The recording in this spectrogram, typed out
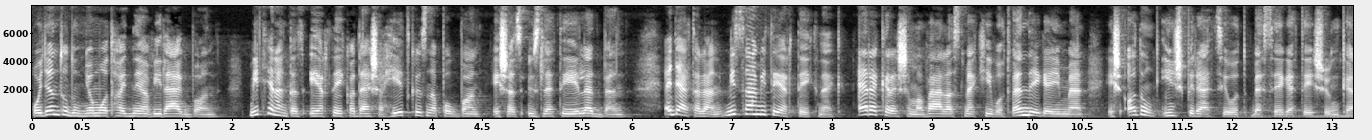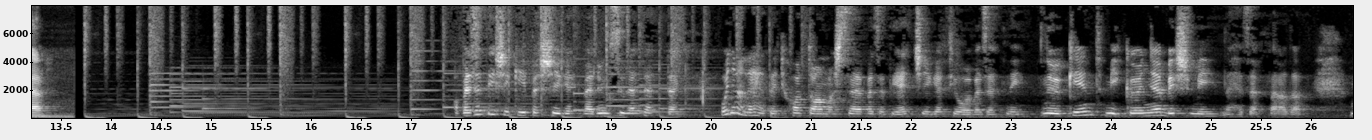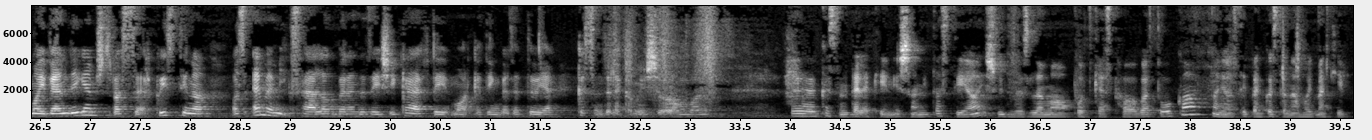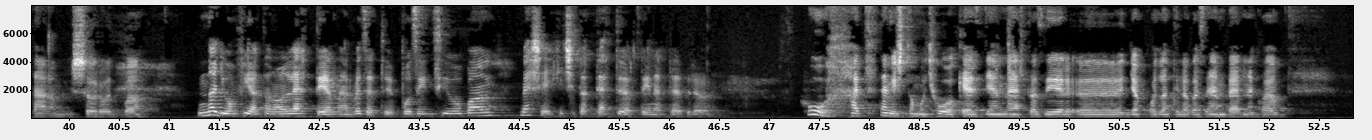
Hogyan tudunk nyomot hagyni a világban? Mit jelent az értékadás a hétköznapokban és az üzleti életben? Egyáltalán mi számít értéknek? Erre keresem a választ meghívott vendégeimmel, és adunk inspirációt beszélgetésünkkel. A vezetési képességek velünk születettek? Hogyan lehet egy hatalmas szervezeti egységet jól vezetni? Nőként mi könnyebb és mi nehezebb feladat? Mai vendégem Strasser Krisztina, az MMX Hálakberendezési Kft. marketing vezetője. Köszöntelek a műsoromban. Köszöntelek én is, Anita, szia, és üdvözlöm a podcast hallgatókat. Nagyon szépen köszönöm, hogy meghívtál a műsorodba. Nagyon fiatalon lettél már vezető pozícióban. Mesélj kicsit a te történetedről. Hú, hát nem is tudom, hogy hol kezdjem, mert azért ö, gyakorlatilag az embernek a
